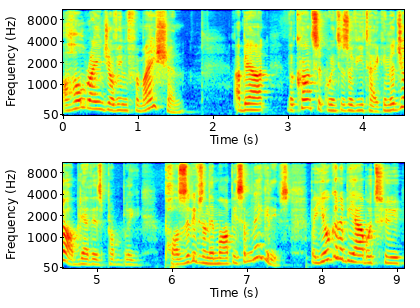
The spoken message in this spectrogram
a whole range of information about the consequences of you taking the job. Now, there's probably positives and there might be some negatives, but you're going to be able to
